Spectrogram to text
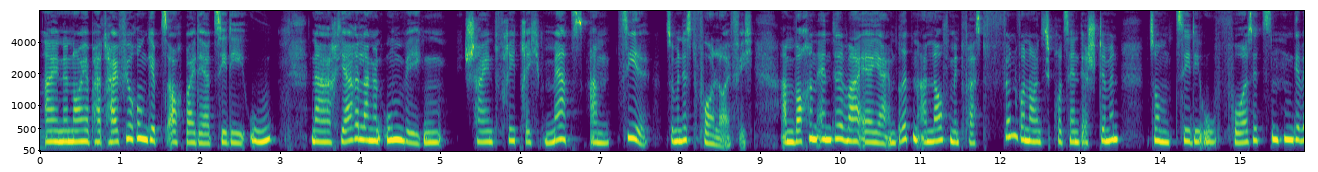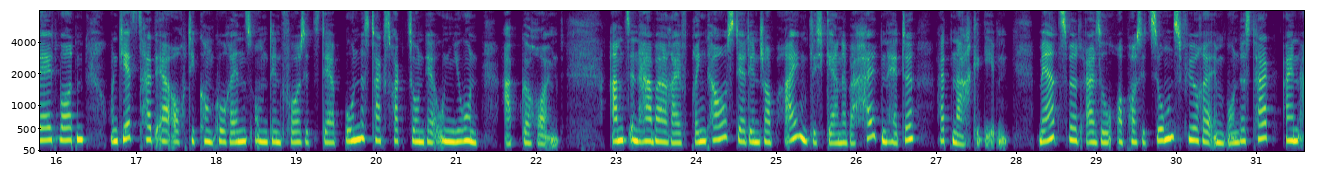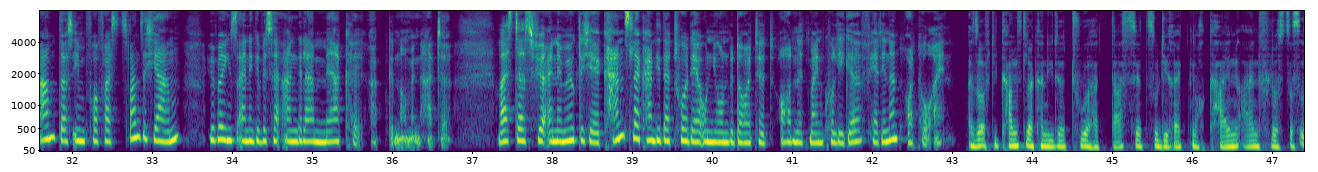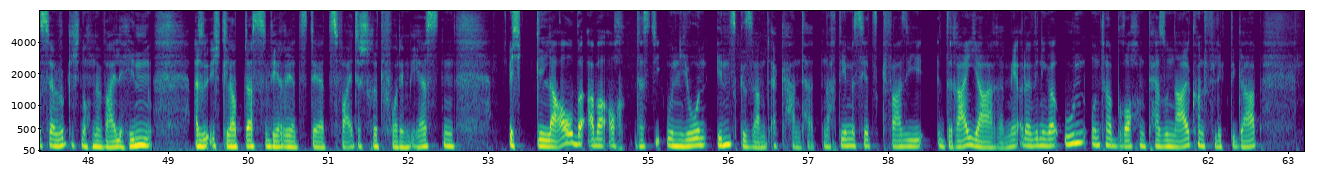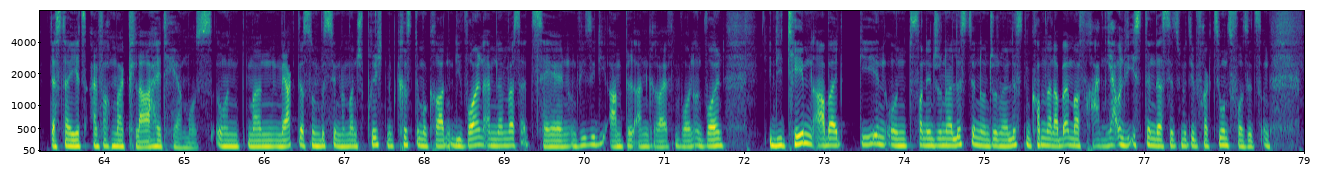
Eine neue Parteiführung gibt es auch bei der CDU. Nach jahrelangen Umwegen scheint Friedrich Merz am Ziel, zumindest vorläufig. Am Wochenende war er ja im dritten Anlauf mit fast 95 Prozent der Stimmen zum CDU-Vorsitzenden gewählt worden. Und jetzt hat er auch die Konkurrenz um den Vorsitz der Bundestagsfraktion der Union abgeräumt. Amtsinhaber Ralf Brinkhaus, der den Job eigentlich gerne behalten hätte, hat nachgegeben. Merz wird also Oppositionsführer im Bundestag, ein Amt, das ihm vor fast 20 Jahren übrigens eine gewisse Angela Merkel abgenommen hatte. Was das für eine mögliche Kanzlerkandidatur der Union bedeutet, ordnet mein Kollege Ferdinand Otto ein. Also auf die Kanzlerkandidatur hat das jetzt so direkt noch keinen Einfluss. Das ist ja wirklich noch eine Weile hin. Also ich glaube, das wäre jetzt der zweite Schritt vor dem ersten. Ich glaube aber auch, dass die Union insgesamt erkannt hat, nachdem es jetzt quasi drei Jahre mehr oder weniger ununterbrochen Personalkonflikte gab, dass da jetzt einfach mal Klarheit her muss. Und man merkt das so ein bisschen, wenn man spricht mit Christdemokraten, die wollen einem dann was erzählen und wie sie die Ampel angreifen wollen und wollen in die Themenarbeit gehen und von den Journalistinnen und Journalisten kommen dann aber immer Fragen, ja, und wie ist denn das jetzt mit dem Fraktionsvorsitz? Und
